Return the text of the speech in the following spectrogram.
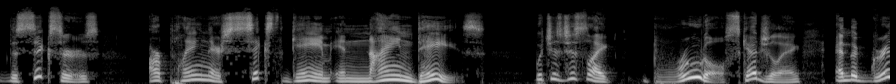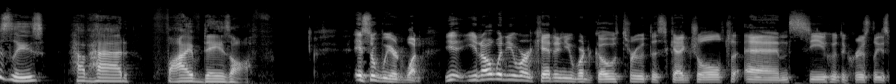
the Sixers are playing their sixth game in nine days, which is just like brutal scheduling. And the Grizzlies have had five days off. It's a weird one. You, you know, when you were a kid and you would go through the schedule and see who the Grizzlies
